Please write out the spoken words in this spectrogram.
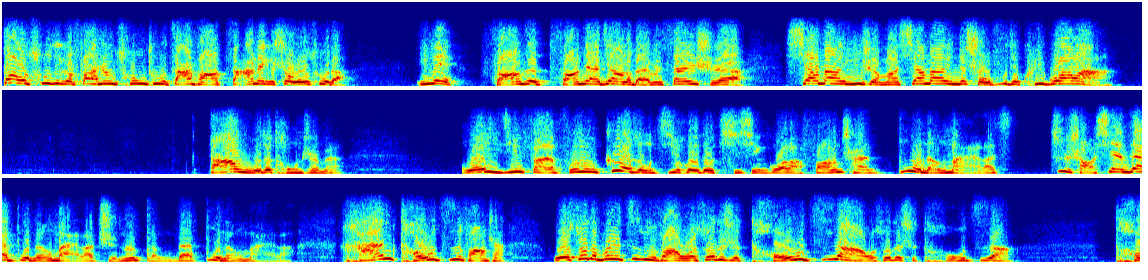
到处这个发生冲突砸房砸那个售楼处的，因为。房子房价降了百分之三十，相当于什么？相当于你的首付就亏光了。打五的同志们，我已经反复用各种机会都提醒过了，房产不能买了，至少现在不能买了，只能等待，不能买了。含投资房产，我说的不是自住房，我说的是投资啊，我说的是投资啊，投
